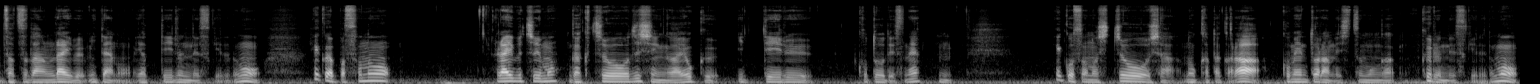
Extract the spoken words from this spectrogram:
雑談ライブみたいのをやっているんですけれども結構やっぱそのライブ中も学長自身がよく言っていることですね。うん、結構その視聴者の方からコメント欄で質問が来るんですけれども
